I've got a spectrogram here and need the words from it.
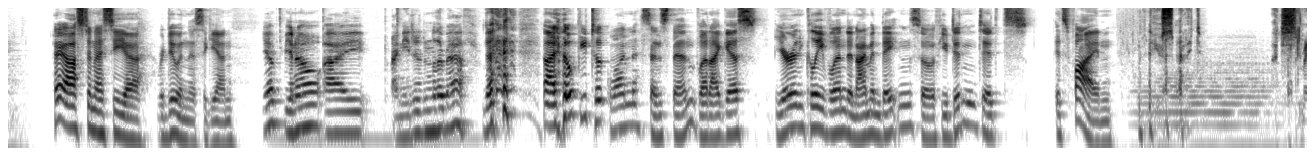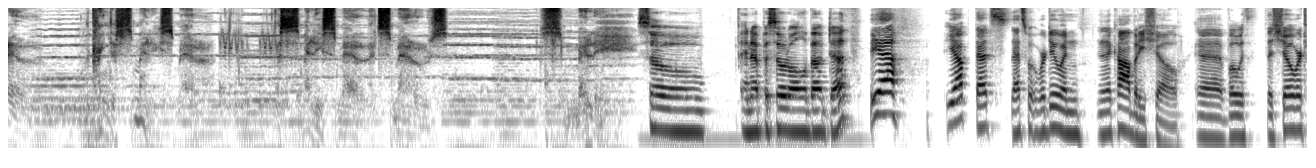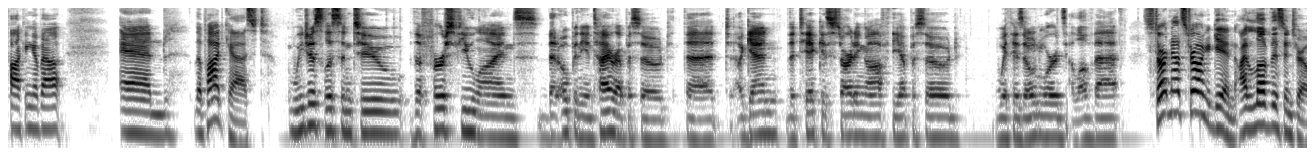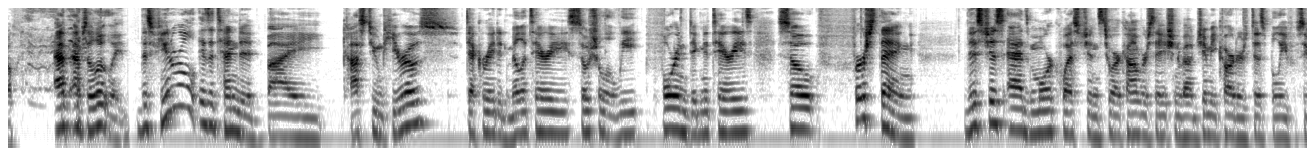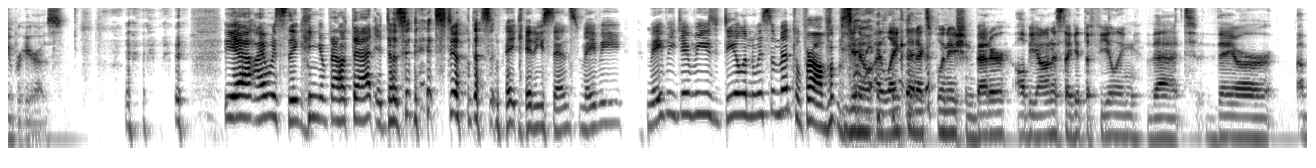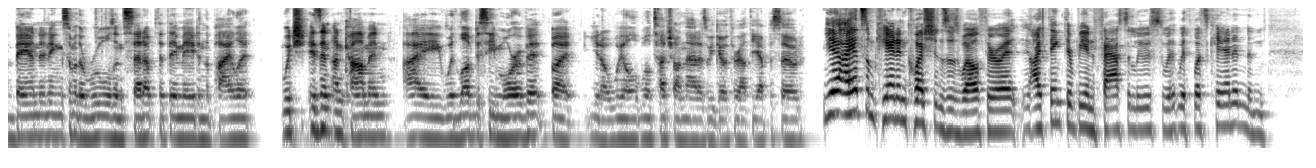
Hey, Austin, I see uh, we're doing this again. Yep, you know, I I needed another bath. I hope you took one since then, but I guess you're in Cleveland and I'm in Dayton, so if you didn't, it's it's fine. Do you smell it? That smell. The kind of smelly smell. A smelly smell that smells. Smelly. So, an episode all about death? Yeah. Yep, that's that's what we're doing in a comedy show. Uh, both the show we're talking about and the podcast. We just listened to the first few lines that open the entire episode. That, again, the tick is starting off the episode with his own words. I love that. Starting out strong again. I love this intro. Ab- absolutely. This funeral is attended by costumed heroes, decorated military, social elite, foreign dignitaries. So, first thing, this just adds more questions to our conversation about Jimmy Carter's disbelief of superheroes. Yeah, I was thinking about that. It doesn't it still doesn't make any sense. Maybe maybe Jimmy's dealing with some mental problems. You know, I like that explanation better. I'll be honest, I get the feeling that they are abandoning some of the rules and setup that they made in the pilot, which isn't uncommon. I would love to see more of it, but you know, we'll we'll touch on that as we go throughout the episode. Yeah, I had some canon questions as well through it. I think they're being fast and loose with, with what's canon and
